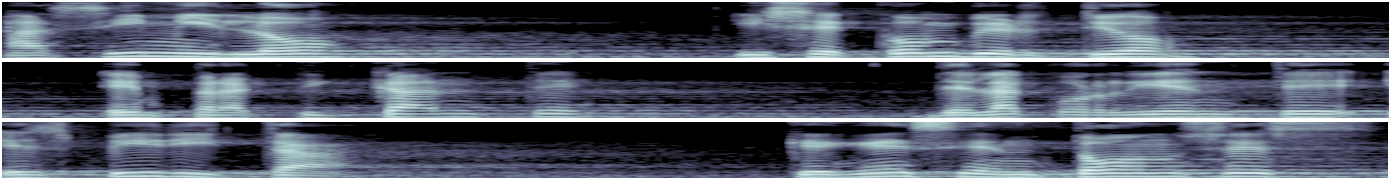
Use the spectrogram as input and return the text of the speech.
asimiló y se convirtió en practicante de la corriente espírita, que en ese entonces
